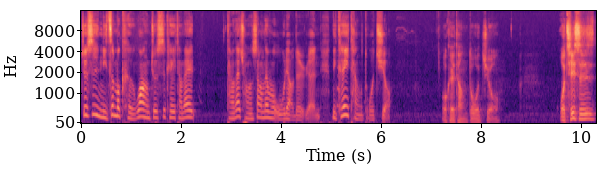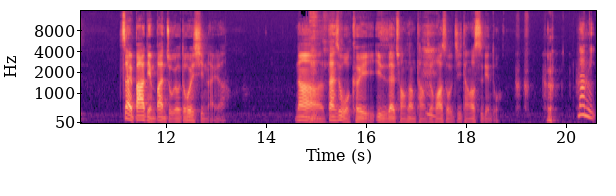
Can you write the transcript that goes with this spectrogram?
就是你这么渴望，就是可以躺在躺在床上那么无聊的人，你可以躺多久？我可以躺多久？我其实，在八点半左右都会醒来了。那但是我可以一直在床上躺着滑手机，躺到十点多。那你？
